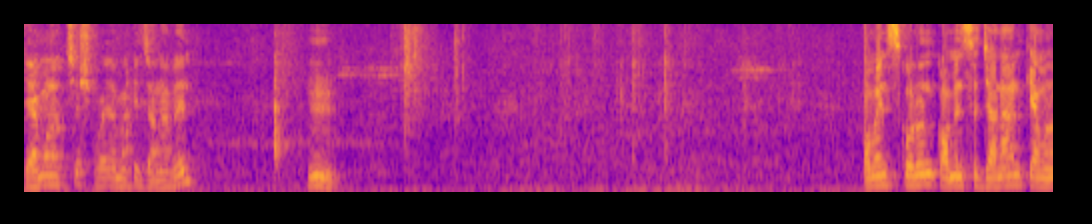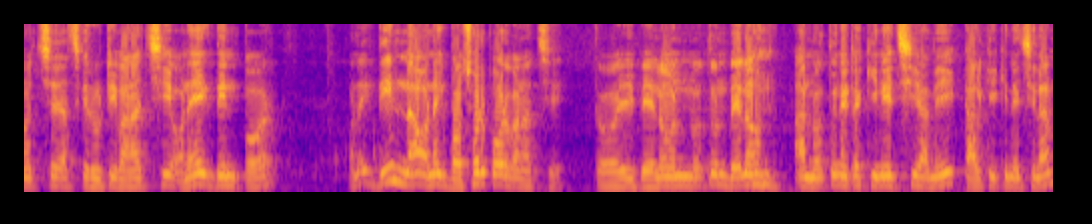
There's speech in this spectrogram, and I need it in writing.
কেমন হচ্ছে সবাই আমাকে জানাবেন। হুম কমেন্টস করুন কমেন্টসে জানান কেমন হচ্ছে আজকে রুটি বানাচ্ছি। অনেক দিন পর অনেক দিন না অনেক বছর পর বানাচ্ছি। তো এই বেলন নতুন বেলন আর নতুন এটা কিনেছি আমি কালকে কিনেছিলাম।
